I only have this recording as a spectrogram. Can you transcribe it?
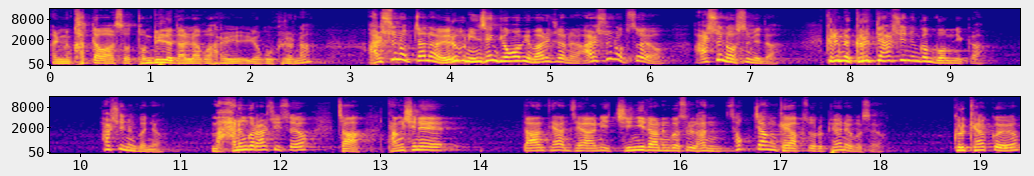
아니면 갔다 와서 돈 빌려 달라고 하려고 그러나? 알 수는 없잖아요. 여러분 인생 경험이 말해주잖아요. 알 수는 없어요. 알 수는 없습니다. 그러면 그럴 때 할 수 있는 건 뭡니까? 할 수 있는 건요. 많은 걸 할 수 있어요. 자, 당신의 나한테 한 제안이 진이라는 것을 한 석장 계약서로 표현해 보세요. 그렇게 할 거예요?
